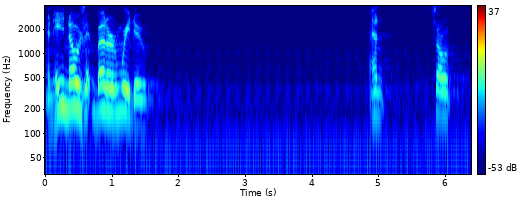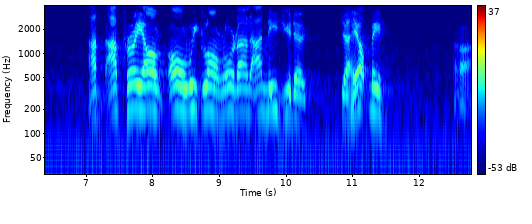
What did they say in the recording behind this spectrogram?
and He knows it better than we do. And so I, I pray all, all week long, Lord, I, I need you to, to help me. Uh,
